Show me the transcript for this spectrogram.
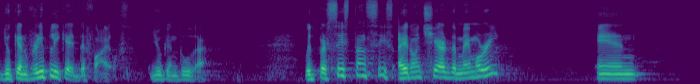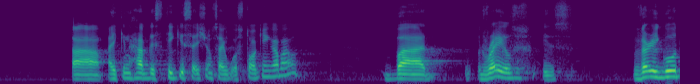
You can replicate the files. You can do that. With persistencies, I don't share the memory, and uh, I can have the sticky sessions I was talking about, but Rails is very good.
